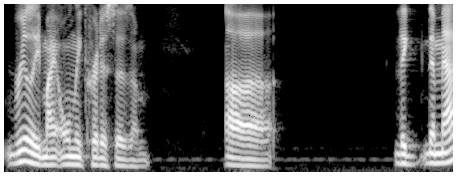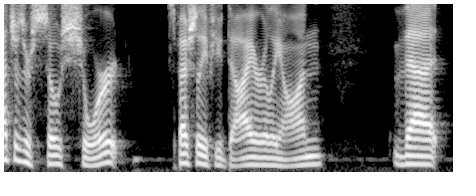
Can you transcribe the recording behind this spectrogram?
really my only criticism. Uh, the the matches are so short, especially if you die early on, that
